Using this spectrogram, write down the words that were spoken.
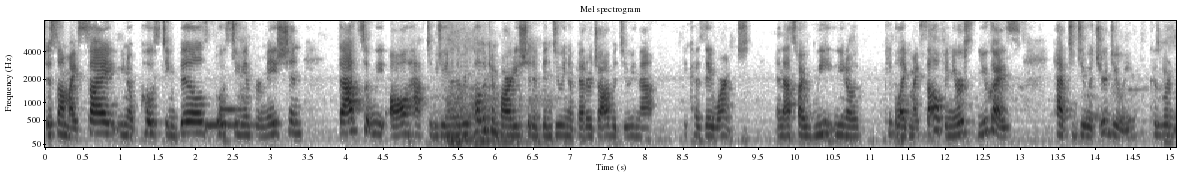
just on my site you know posting bills posting information. That's what we all have to be doing. And the republican party should have been doing a better job of doing that because they weren't. And that's why we you know people like myself and yours you guys had to do what you're doing because we're,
